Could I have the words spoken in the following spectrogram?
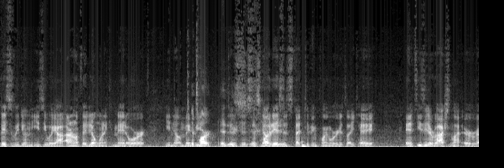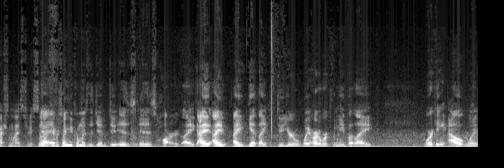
basically doing the easy way out. I don't know if they don't want to commit or you know maybe It's hard. It just it's no, hard, it is. dude. It's that tipping point where it's like, hey, and it's easy to rationalize or rationalize to yourself. Yeah, every time you come into the gym, dude, it is it is hard. Like I, I, I get like, dude, you're way harder work than me, but like working out when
